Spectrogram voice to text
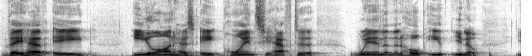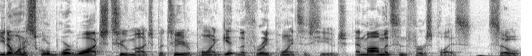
they have eight. Elon has eight points. You have to win and then hope. You know, you don't want to scoreboard watch too much, but to your point, getting the three points is huge. And Monmouth's in first place, so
